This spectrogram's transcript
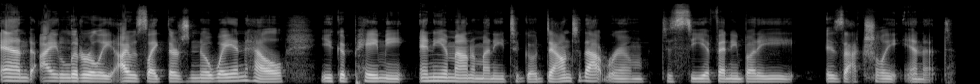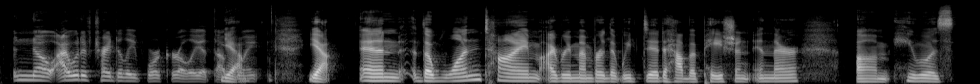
And I literally, I was like, there's no way in hell you could pay me any amount of money to go down to that room to see if anybody is actually in it. No, I would have tried to leave work early at that Yeah. point. Yeah. And the one time I remember that we did have a patient in there, um, he was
